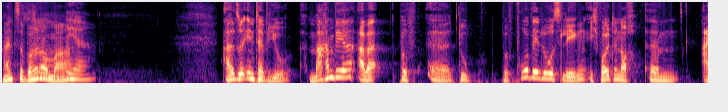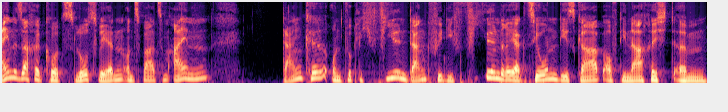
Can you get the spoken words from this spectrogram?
Meinst du, wollen so, wir mal? Ja. Also Interview machen wir, aber äh, du, bevor wir loslegen, ich wollte noch ähm, eine Sache kurz loswerden und zwar zum einen danke und wirklich vielen Dank für die vielen Reaktionen, die es gab auf die Nachricht, ähm,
